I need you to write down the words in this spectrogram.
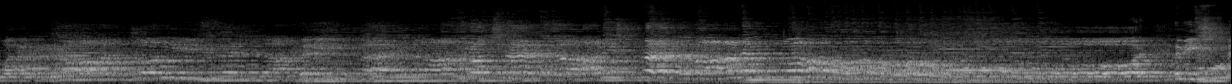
what I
